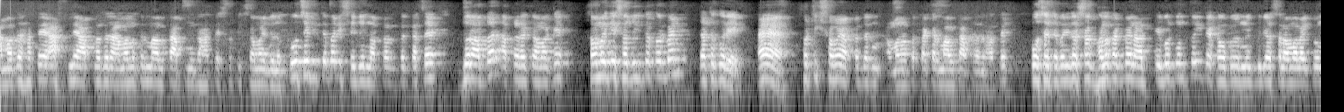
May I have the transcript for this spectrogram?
আমাদের হাতে আসলে আপনাদের আমানতের মালটা আপনাদের হাতে সঠিক সময়ের জন্য পৌঁছে দিতে পারি। সেজন্য আপনাদের কাছে জোর আবদার। আপনারা একটু আমাকে সময় দিয়ে সহযোগিতা করবেন। যাতে করে হ্যাঁ সঠিক সময় আপনাদের আমানতের টাকার মালটা আপনাদের হাতে পৌঁছাতে পারি। দর্শক, ভালো থাকবেন। আর এ পর্যন্তই। দেখা হবে অন্য ভিডিও আসসালামু আলাইকুম।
